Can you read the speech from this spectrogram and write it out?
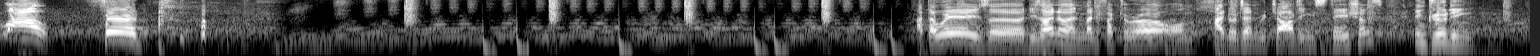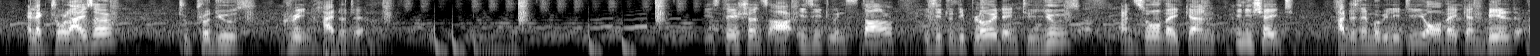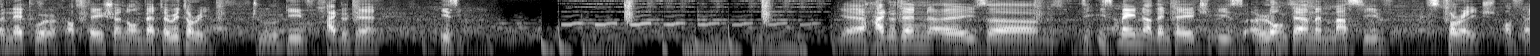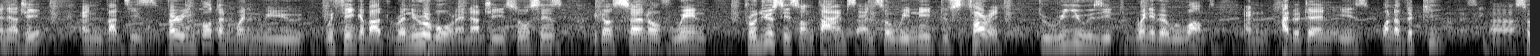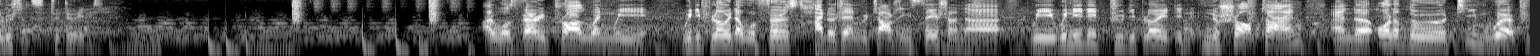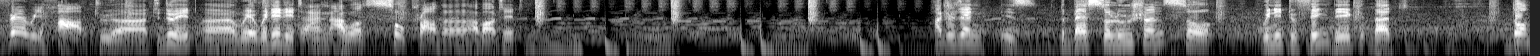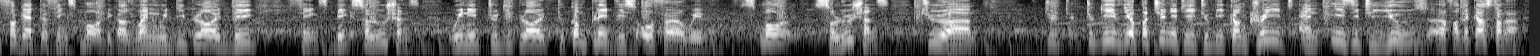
Wow! Third! Atawey is a designer and manufacturer on hydrogen recharging stations, including electrolyzer to produce green hydrogen. These stations are easy to install, easy to deploy and to use, and so they can initiate hydrogen mobility or they can build a network of stations on their territory to give hydrogen easy. Yeah, hydrogen uh, is um, the, its main advantage is a long-term and massive storage of energy and that is very important when we, we think about renewable energy sources because sun of wind produces sometimes and so we need to store it to reuse it whenever we want and hydrogen is one of the key uh, solutions to do it. I was very proud when we we deployed our first hydrogen recharging station. Uh, we, we needed to deploy it in, in a short time and uh, all of the team worked very hard to, uh, to do it. Uh, we, we did it and I was so proud uh, about it. Hydrogen is the best solution, so we need to think big, but don't forget to think small because when we deploy big things, big solutions. We need to deploy, to complete this offer with small solutions to, uh, to, to, give the opportunity to be concrete and easy to use uh, for the customer.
